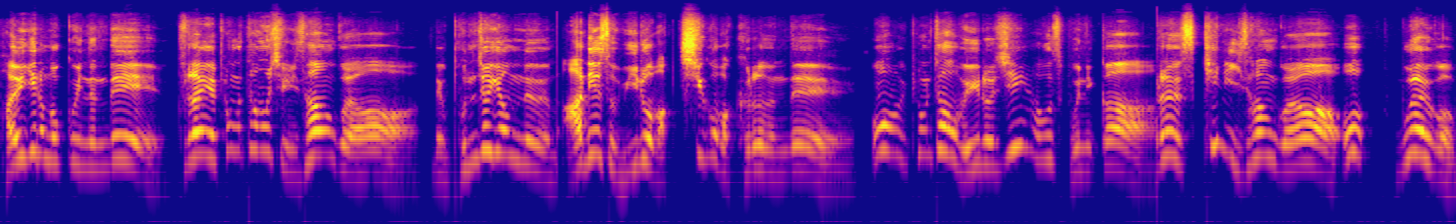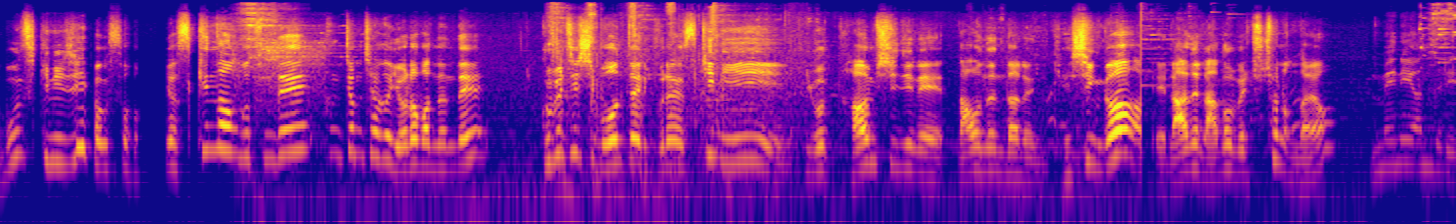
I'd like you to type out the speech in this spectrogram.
바위기를 먹고 있는데 브라이어 평타 모션 이상한 거야 내가 본 적이 없는 아래에서 위로 막 치고 막 그러는데 어 평타가 왜 이러지? 하고서 보니까 브라이어 스킨이 이상한 거야 어? 뭐야 이거 뭔 스킨이지? 하고서 야 스킨 나온 것 같은데? 흥점창을 열어봤는데 975원짜리 브라이어 스킨이 이거 다음 시즌에 나오는다는 계신가? 예, 라는 라노벨 추천 없나요? 미니언들이.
